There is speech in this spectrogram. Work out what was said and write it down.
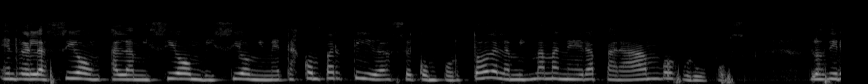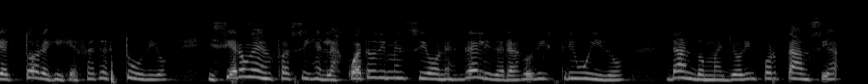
En relación a la misión, visión y metas compartidas, se comportó de la misma manera para ambos grupos. Los directores y jefes de estudio hicieron énfasis en las cuatro dimensiones del liderazgo distribuido, dando mayor importancia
